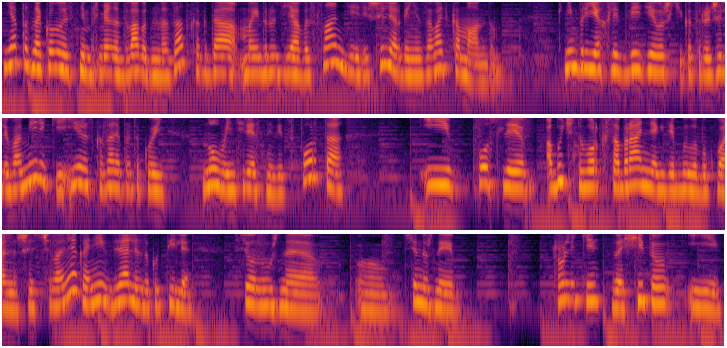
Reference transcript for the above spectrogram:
Я познакомилась с ним примерно два года назад, когда мои друзья в Исландии решили организовать команду. К ним приехали две девушки, которые жили в Америке, и рассказали про такой новый интересный вид спорта – и после обычного орг-собрания, где было буквально 6 человек, они взяли, закупили все нужное, э, все нужные ролики, защиту и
